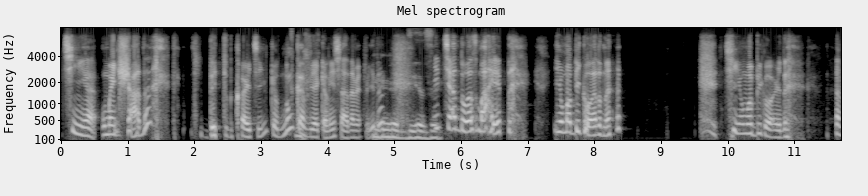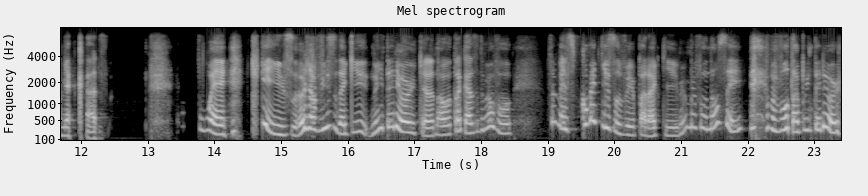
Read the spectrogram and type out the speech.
Tinha uma enxada dentro do quartinho, que eu nunca vi aquela enxada na minha vida. Meu Deus. E tinha duas marretas e uma bigorna. Tinha uma bigorna na minha casa. Ué, que que é isso? Eu já vi isso daqui no interior, que era na outra casa do meu avô. Falei, mas como é que isso veio parar aqui? Meu mãe falou, não sei. Vai voltar pro interior.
